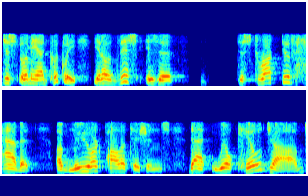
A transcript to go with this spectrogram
just let me add quickly, you know, this is a destructive habit of New York politicians that will kill jobs,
